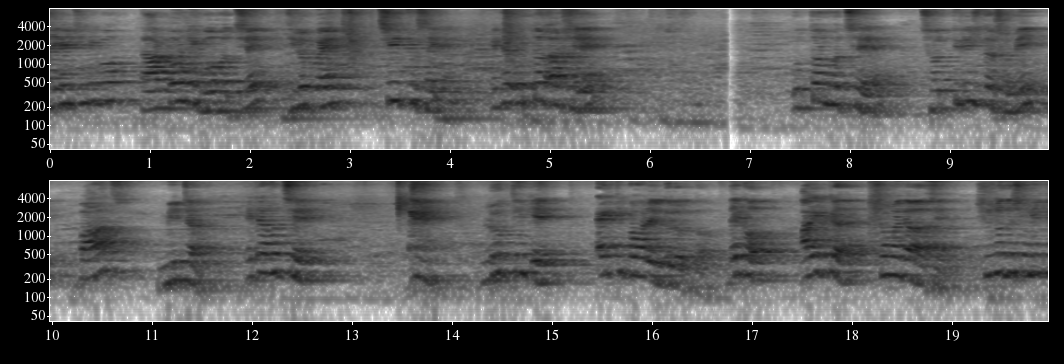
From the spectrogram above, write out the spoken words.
second নিব, তারপর নিব হচ্ছে zero point three two second এটার উত্তর আসে, উত্তর হচ্ছে ছত্রিশ দশমিক পাঁচ মিটার। এটা হচ্ছে লুক থেকে একটি পাহাড়ের দূরত্ব। দেখো, আরেকটা সময় দেওয়া আছে, শূন্য দশমিক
